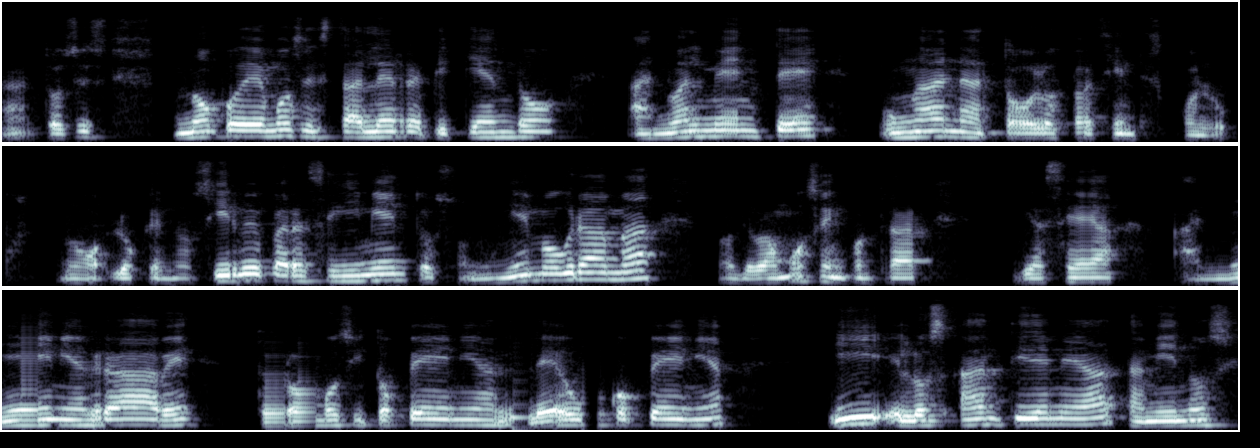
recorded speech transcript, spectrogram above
Entonces, no podemos estarle repitiendo anualmente un ANA a todos los pacientes con lupus. No, lo que nos sirve para seguimiento son un hemograma, donde vamos a encontrar ya sea anemia grave, trombocitopenia, leucopenia, Y los anti-DNA también nos,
